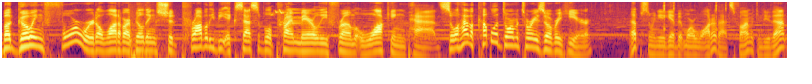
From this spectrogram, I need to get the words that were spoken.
But going forward, a lot of our buildings should probably be accessible primarily from walking paths. So we'll have a couple of dormitories over here. Oops, we need to get a bit more water. That's fine. We can do that.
